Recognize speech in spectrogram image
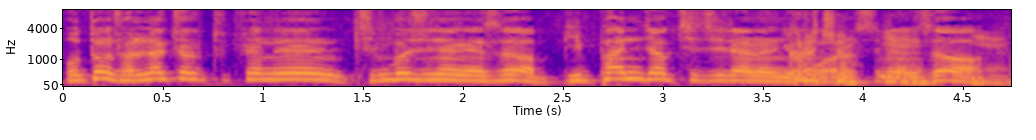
보통 전략적 투표는 진보 진영에서 비판적 지지라는 용어를 그렇죠. 쓰면서 예, 예.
